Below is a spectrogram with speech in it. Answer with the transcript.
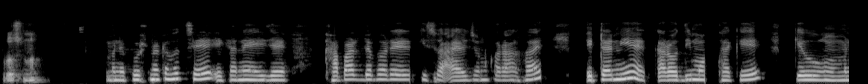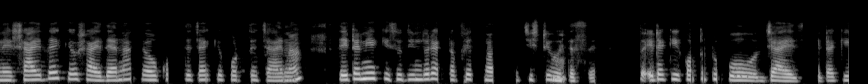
প্রশ্ন? মানে প্রশ্নটা হচ্ছে এখানে এই যে খাবার দাবারের কিছু আয়োজন করা হয় এটা নিয়ে কারও দ্বিমত থাকে কেউ মানে সায় দেয় কেউ সায় দেয় না কেউ করতে চায় কেউ করতে চায় না। তো এটা নিয়ে কিছুদিন ধরে একটা ফিতনা সৃষ্টি হইতেছে। তো এটা কি কতটুকু জায়েজ এটা কি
